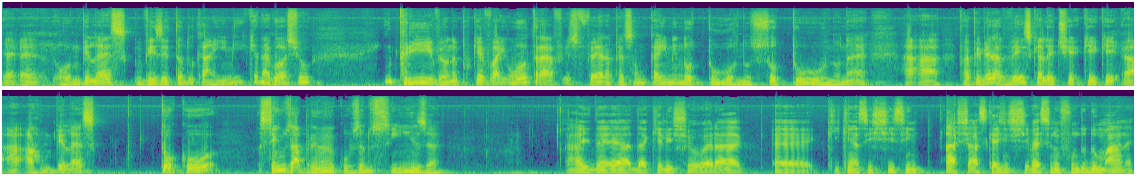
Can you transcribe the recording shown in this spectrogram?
é, é, Rumpilés visitando Caime, que é negócio incrível, né? Porque vai em outra esfera, pensar um Caime noturno, soturno, né? A, a, foi a primeira vez que a, Leti, que, que a, a Rumpilés tocou sem usar branco, usando cinza. A ideia daquele show era é, que quem assistisse achasse que a gente estivesse no fundo do mar, né?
